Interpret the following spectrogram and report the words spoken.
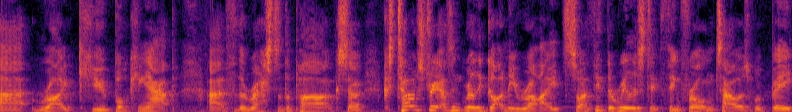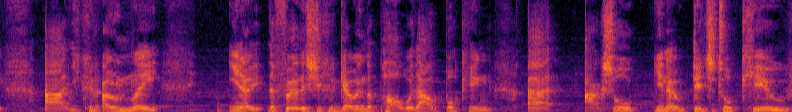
uh, ride queue booking app uh, for the rest of the park. So, because Tower Street hasn't really got any rides, so I think the realistic thing for Alton Towers would be uh, you can only, you know, the furthest you can go in the park without booking uh, actual, you know, digital queue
